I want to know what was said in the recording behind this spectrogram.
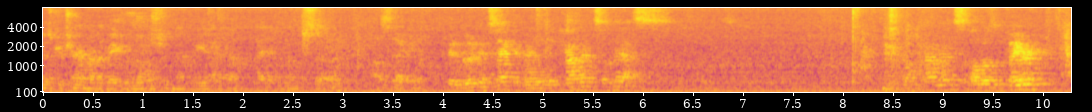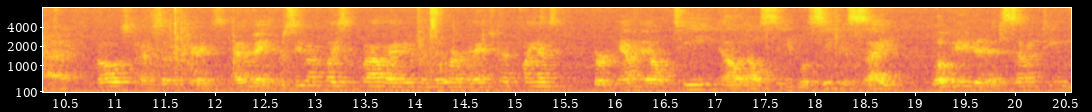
Mr. Chairman, I make a motion that we act on item number seven. I'll second. Been moved and seconded. Are there any comments on this? No comments? All those in favor? Aye. Opposed, item seven carries. Item eight, receive and place and file annual manure management plans for MLT LLC Waseca site located at seventeen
